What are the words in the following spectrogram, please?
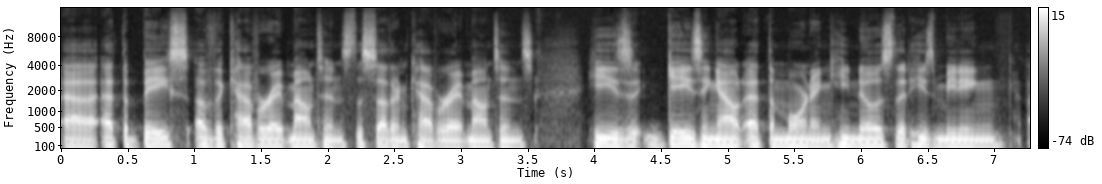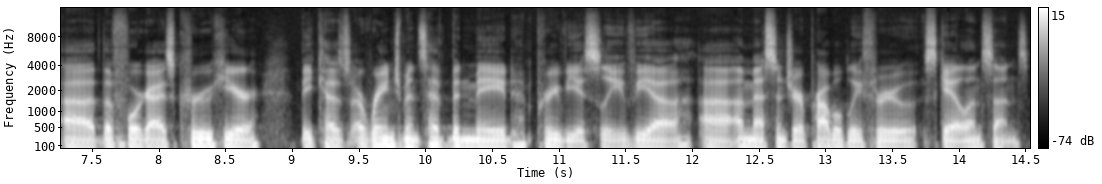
uh, at the base of the Cavorite Mountains, the southern Cavorite Mountains. He's gazing out at the morning. He knows that he's meeting uh, the Four Guys crew here because arrangements have been made previously via uh, a messenger, probably through Scale and Sons.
